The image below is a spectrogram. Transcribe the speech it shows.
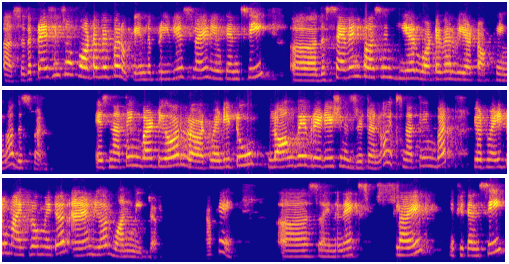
uh, so the presence of water vapor, okay, in the previous slide, you can see uh, the 7% here, whatever we are talking, no, this one is nothing but your uh, 22 long wave radiation is written. No, it's nothing but your 22 micrometer and your 1 meter. Okay. Uh, so in the next slide, if you can see,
